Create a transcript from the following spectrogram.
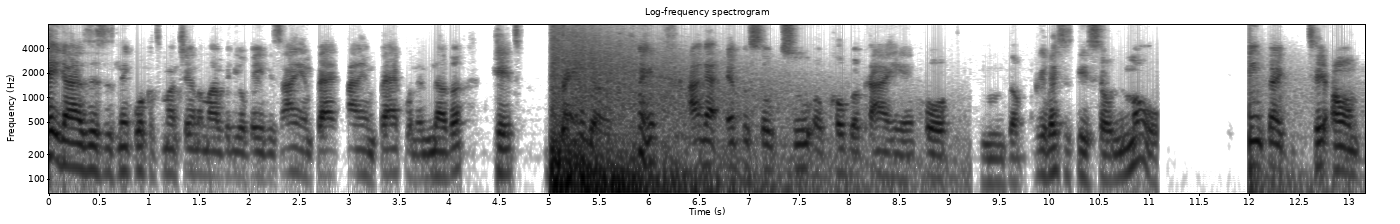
Hey guys, this is Nick. Welcome to my channel, my video babies. I am back. I am back with another hit banger. I got episode two of Cobra Kai here for the basically so Mo. In fact, um,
